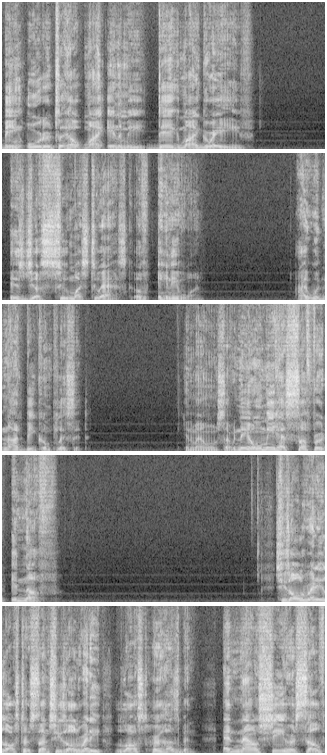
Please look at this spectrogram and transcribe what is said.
Being ordered to help my enemy dig my grave is just too much to ask of anyone. I would not be complicit in my own suffering. Naomi has suffered enough. She's already lost her son. She's already lost her husband. And now she herself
